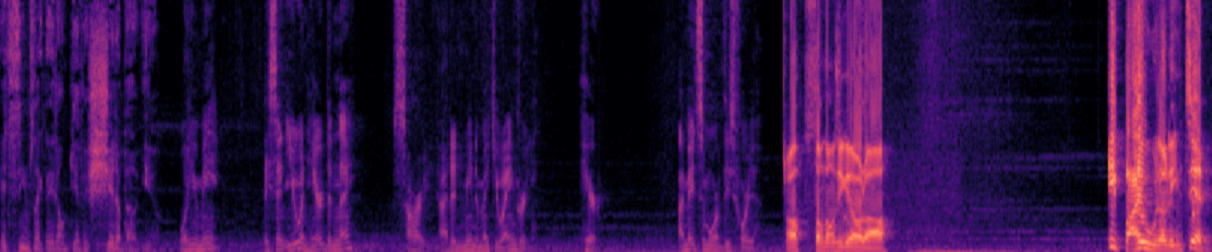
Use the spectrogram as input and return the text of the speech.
it seems like they don't give a shit about you. What do you mean? They sent you in here, didn't they? Sorry, I didn't mean to make you angry. Here. I made some more of these for you. 哦，送东西给我了哦，一百五的零件，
